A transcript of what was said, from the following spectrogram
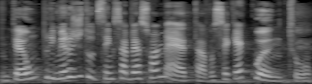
Então, primeiro de tudo, você tem que saber a sua meta. Você quer quanto?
